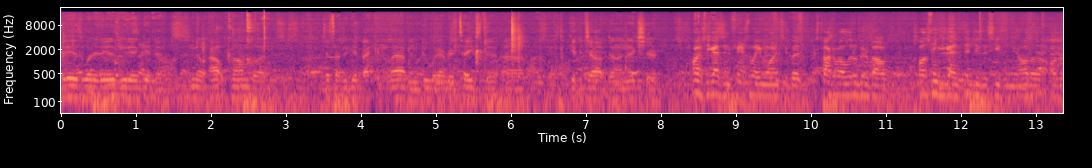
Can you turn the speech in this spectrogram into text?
it is what it is. We didn't get the you know outcome, but just have to get back in the lab and do whatever it takes to uh, get the job done next year. Obviously, you guys didn't finish the way you wanted to, but let's talk about a little bit about all the things you guys did do this season. You know, all the all the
